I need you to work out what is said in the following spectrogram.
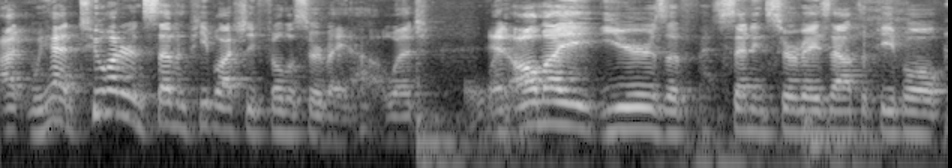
I, we had 207 people actually fill the survey out, which in all my years of sending surveys out to people,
